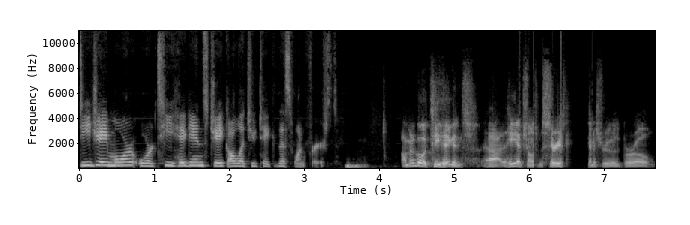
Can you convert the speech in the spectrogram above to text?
DJ Moore or Tee Higgins. Jake, I'll let you take this one first. I'm going to go with Tee Higgins. Uh, he has shown some serious chemistry with Burrow.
